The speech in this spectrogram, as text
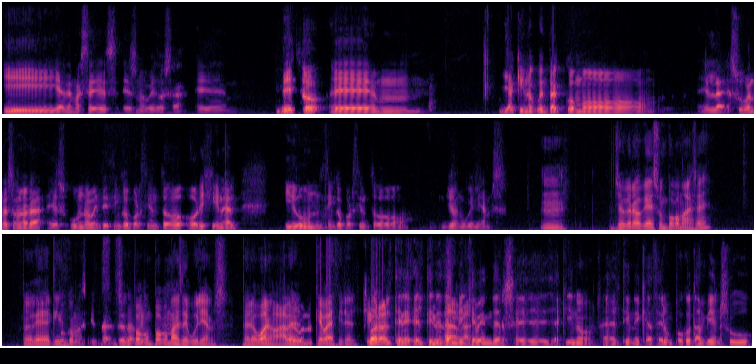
y además es, es novedosa. Eh, de hecho, eh, y aquí no cuenta cómo la, su banda sonora es un 95% original y un 5% John Williams. Mm, yo creo que es un poco más, ¿eh? Pero que, un poco más, quizás. Es un poco, un poco, más de Williams. Pero bueno, a ver, bueno, ¿qué va a decir él? Bueno, él tiene, él tiene claro, también claro. que venderse, y aquí no. O sea, él tiene que hacer un poco también su,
